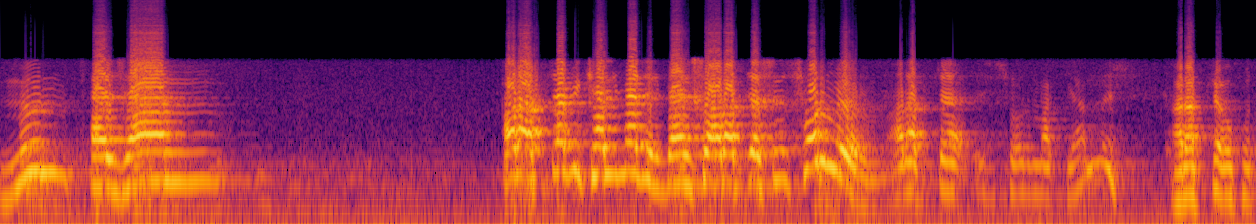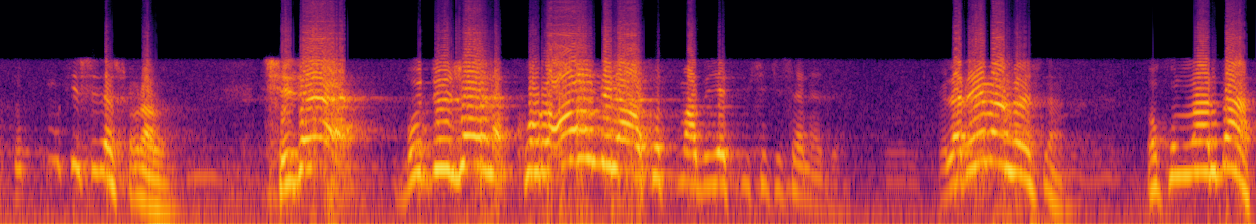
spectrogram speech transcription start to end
Mültezem. Arapça bir kelimedir. Ben size Arapçasını sormuyorum. Arapça sormak yanlış. Arapça okuttuk mu ki size soralım. Size bu düzen Kur'an bile okutmadı 72 senedir. Öyle değil mi arkadaşlar? Okullarda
